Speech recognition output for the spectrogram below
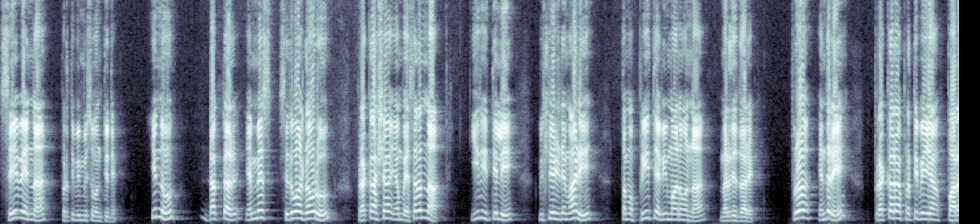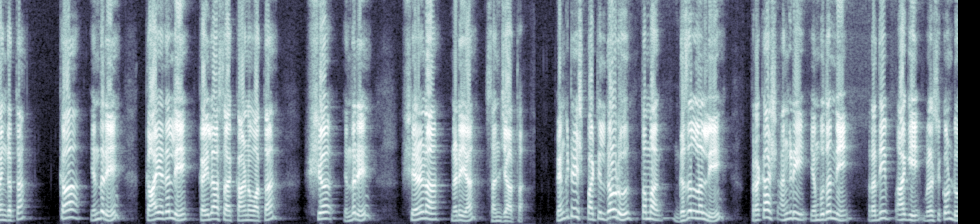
ಸೇವೆಯನ್ನು ಪ್ರತಿಬಿಂಬಿಸುವಂತಿದೆ. ಇನ್ನು ಡಾಕ್ಟರ್ ಎಂ ಎಸ್ ಸಿರ್ವಾಳ್ರವರು ಪ್ರಕಾಶ ಎಂಬ ಹೆಸರನ್ನು ಈ ರೀತಿಯಲ್ಲಿ ವಿಶ್ಲೇಷಣೆ ಮಾಡಿ ತಮ್ಮ ಪ್ರೀತಿ ಅಭಿಮಾನವನ್ನು ಮೆರೆದಿದ್ದಾರೆ. ಪ್ರ ಎಂದರೆ ಪ್ರಖರ ಪ್ರತಿಭೆಯ ಪಾರಂಗತ, ಕ ಎಂದರೆ ಕಾಯದಲ್ಲಿ ಕೈಲಾಸ ಕಾಣುವಾತ, ಶ ಎಂದರೆ ಶರಣ ನಡೆಯ ಸಂಜಾತ. ವೆಂಕಟೇಶ್ ಪಾಟೀಲ್ರವರು ತಮ್ಮ ಗಜಲ್ನಲ್ಲಿ ಪ್ರಕಾಶ್ ಅಂಗಡಿ ಎಂಬುದನ್ನೇ ರದೀಪ್ ಆಗಿ ಬಳಸಿಕೊಂಡು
